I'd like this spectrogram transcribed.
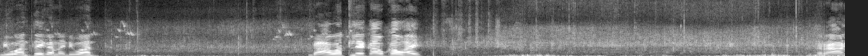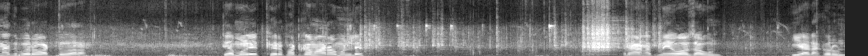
निवांत आहे का ना निवांत? गावातले काव काव आहे. रानात बरं वाटतं जरा. त्यामुळे फेरफटका मारावं म्हणलं. रानात नाही हो, जाऊन याडा करून.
